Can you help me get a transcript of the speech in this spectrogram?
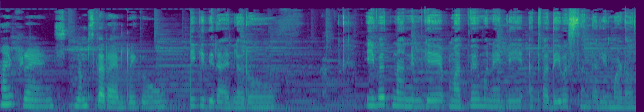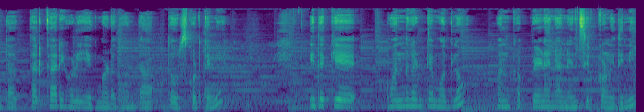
ಹಾಯ್ ಫ್ರೆಂಡ್ಸ್, ನಮಸ್ಕಾರ ಎಲ್ರಿಗೂ. ಹೇಗಿದ್ದೀರಾ ಎಲ್ಲರೂ? ಇವತ್ತು ನಾನು ನಿಮಗೆ ಮದುವೆ ಮನೆಯಲ್ಲಿ ಅಥವಾ ದೇವಸ್ಥಾನದಲ್ಲಿ ಮಾಡೋವಂಥ ತರಕಾರಿ ಹುಳಿ ಹೇಗೆ ಮಾಡೋದು ಅಂತ ತೋರಿಸ್ಕೊಡ್ತೀನಿ. ಇದಕ್ಕೆ ಒಂದು ಗಂಟೆ ಮೊದಲು ಒಂದು ಕಪ್ ಬೇಳೆನ ನೆನೆಸಿಟ್ಕೊಂಡಿದ್ದೀನಿ.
